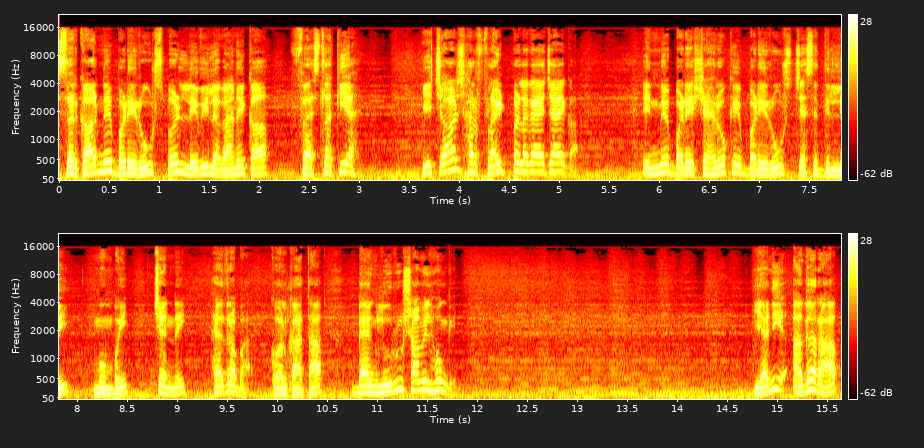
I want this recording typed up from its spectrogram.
सरकार ने बड़े रूट्स पर लेवी लगाने का फैसला किया है। ये चार्ज हर फ़्लाइट पर लगाया जाएगा। इनमें बड़े शहरों के बड़े रूट्स जैसे दिल्ली, मुंबई, चेन्नई, हैदराबाद, कोलकाता, बेंगलुरु शामिल होंगे। यानी अगर आप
